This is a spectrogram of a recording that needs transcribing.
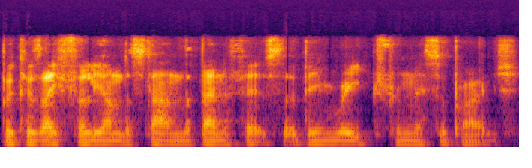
because they fully understand the benefits that have been reaped from this approach.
